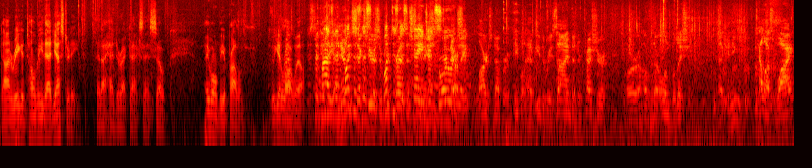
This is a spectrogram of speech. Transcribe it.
Don Regan told me that yesterday, that I had direct access. So it won't be a problem. We get along well. Mr. In President, nearly what does six this, years of what your does this presidency, change an in extraordinarily stewardship? large number of people have either resigned under pressure or of their own volition. Uh, Can you tell us why?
